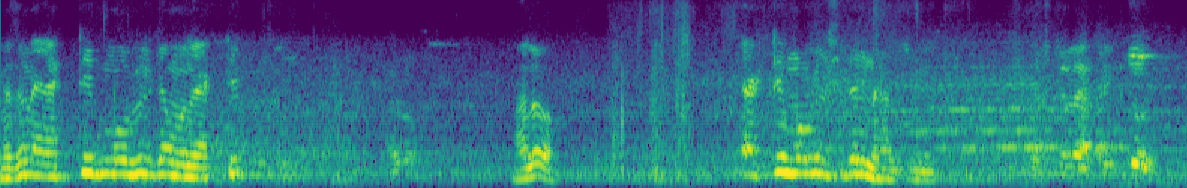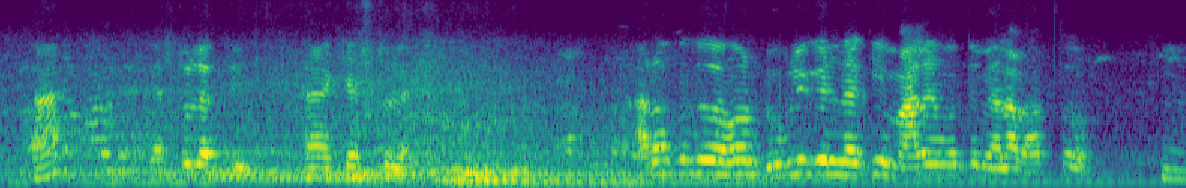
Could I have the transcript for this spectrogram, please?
এখানে অ্যাক্টিভ মোবিল কেমন? অ্যাক্টিভ ভালো? অ্যাক্টিভ মোবিল সেদিন ঢালছি? ক্যাস্ট্রল অ্যাক্টিভ তো হ্যাঁ ক্যাস্ট্রল অ্যাক্টিভ হ্যাঁ ক্যাস্ট্রোল আরও কিন্তু এখন ডুপ্লিকেট নাকি মালের মধ্যে মেলা ভাবতো হুম।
